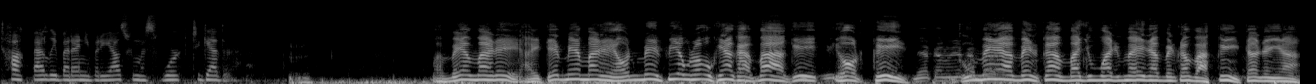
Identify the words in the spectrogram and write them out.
talk badly about anybody else. We must work together. Ba me mare, ai o kia ka ba ki ki hot ki. Ku me a ben ka ba ju mari me na ben ka ba ki ta ne ya.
